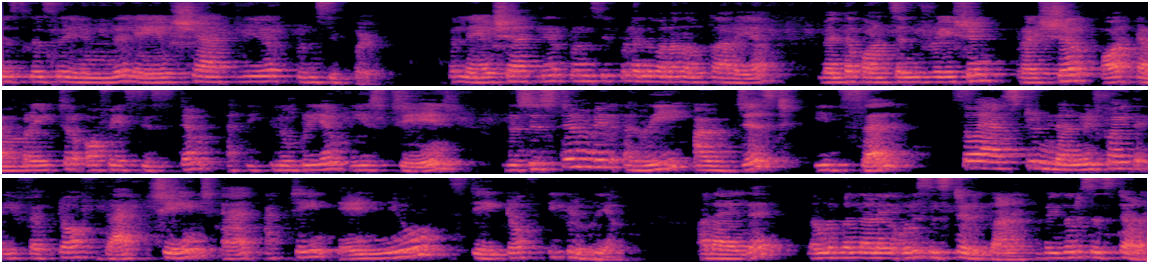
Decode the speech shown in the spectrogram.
ഡിസ്കസ് ചെയ്യുന്നത് ലേഷാറ്റ്ലിയർ പ്രിൻസിപ്പിൾ അപ്പൊ ലേഷാറ്റ്ലിയർ പ്രിൻസിപ്പിൾ എന്ന് പറഞ്ഞാൽ നമുക്കറിയാം when the concentration pressure or temperature of a system at equilibrium is changed the system will readjust itself so as to nullify the effect of that change and attain a new state of equilibrium അതായത് നമ്മളിപ്പോൾ എന്താണ് ഒരു സിസ്റ്റം എടുക്കുകയാണ് അപ്പൊ ഇതൊരു സിസ്റ്റമാണ്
